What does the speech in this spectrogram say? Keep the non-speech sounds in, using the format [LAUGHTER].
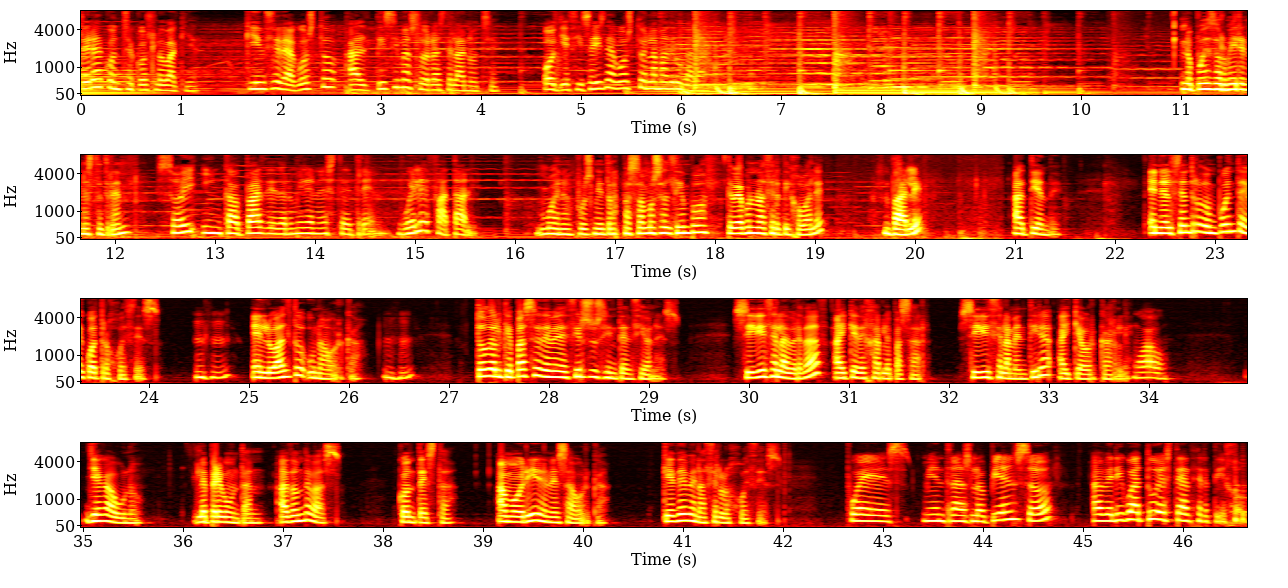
Frontera con Checoslovaquia. 15 de agosto a altísimas horas de la noche. O 16 de agosto en la madrugada. ¿No puedes dormir en este tren? Soy incapaz de dormir en este tren. Huele fatal. Bueno, pues mientras pasamos el tiempo, te voy a poner un acertijo, ¿vale? ¿Vale? Atiende. En el centro de un puente hay cuatro jueces. En lo alto, una horca. Todo el que pase debe decir sus intenciones. Si dice la verdad, hay que dejarle pasar. Si dice la mentira, hay que ahorcarle. Wow. Llega uno. Le preguntan, ¿a dónde vas? Contesta, a morir en esa horca. ¿Qué deben hacer los jueces? Pues mientras lo pienso, averigua tú este acertijo.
